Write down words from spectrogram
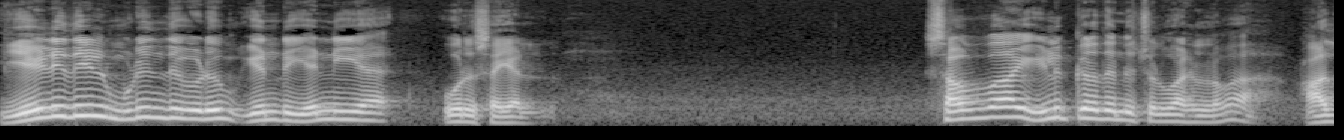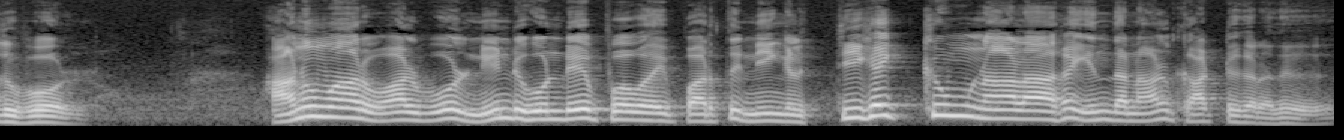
எளிதில் முடிந்துவிடும் என்று எண்ணிய ஒரு செயல். செவ்வாய் இழுக்கிறது என்று சொல்வார்கள் அல்லவா? அதுபோல். அனுமார் வாழ்வோல் நீண்டு கொண்டே போவதை பார்த்து நீங்கள் திகைக்கும் நாளாக இந்த நாள் காட்டுகிறது.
